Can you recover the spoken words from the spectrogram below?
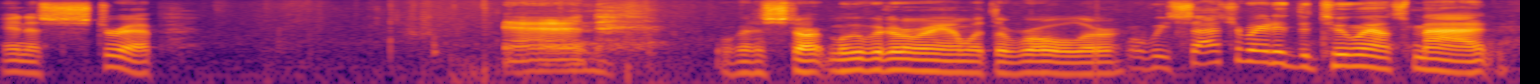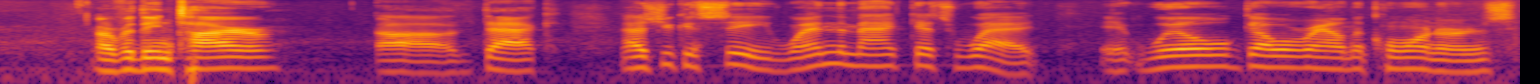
in a strip and we're going to start moving around with the roller. Well, we saturated the two ounce mat over the entire uh, deck. As you can see, when the mat gets wet, it will go around the corners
